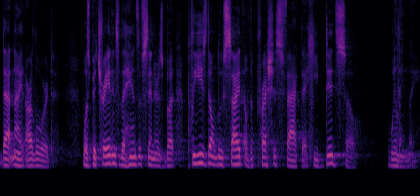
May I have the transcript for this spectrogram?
That night, our Lord was betrayed into the hands of sinners, but please don't lose sight of the precious fact that he did so willingly.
